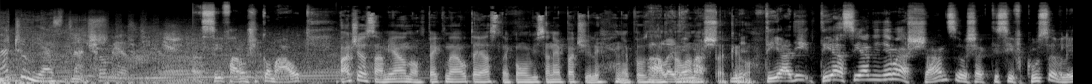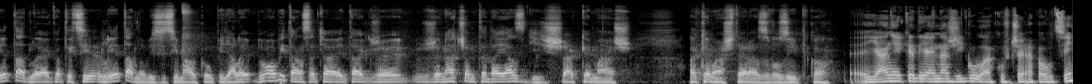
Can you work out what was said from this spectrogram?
Na čom jazdíš? Na čom jazdíš? Si fanúšikom aut? Páčia sa mi, áno, pekné auta, jasné, komu by sa nepačili, nepoznám Ale nemáš, ne, ty, ani, ty asi ani nemáš šancu, však ty si v kuse v lietadle, ako ty si lietadlo by si si mal kúpiť, ale opýtam sa ťa aj tak, že, že na čom teda jazdíš, aké máš Aké máš teraz vozítko? Ja niekedy aj na Žigulaku v Čerapovci,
